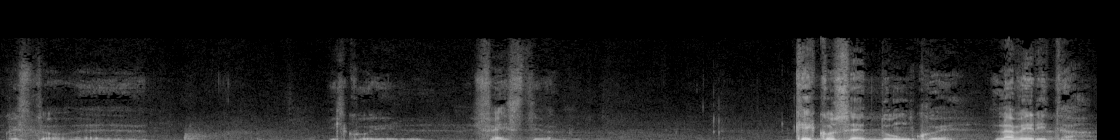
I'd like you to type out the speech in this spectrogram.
questo, eh, il, il festival. Che cos'è dunque la verità?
